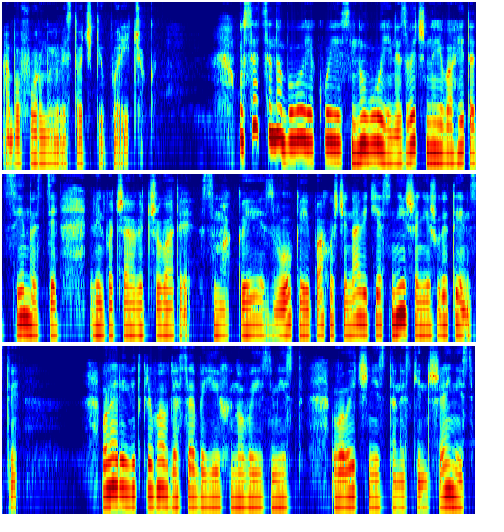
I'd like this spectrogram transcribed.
або формою листочків порічок. Усе це набуло якоїсь нової, незвичної ваги та цінності. Він почав відчувати смаки, звуки і пахощі навіть ясніше, ніж у дитинстві. Валерій відкривав для себе їх новий зміст, величність та нескінченність,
